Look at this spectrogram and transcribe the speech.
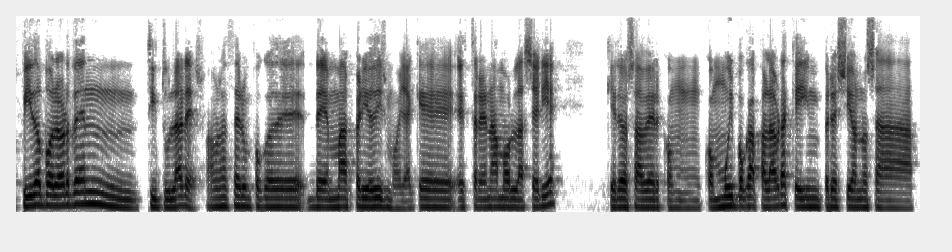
pido por orden titulares. Vamos a hacer un poco de, más periodismo, ya que estrenamos la serie. Quiero saber con, con muy pocas palabras qué impresión os ha,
